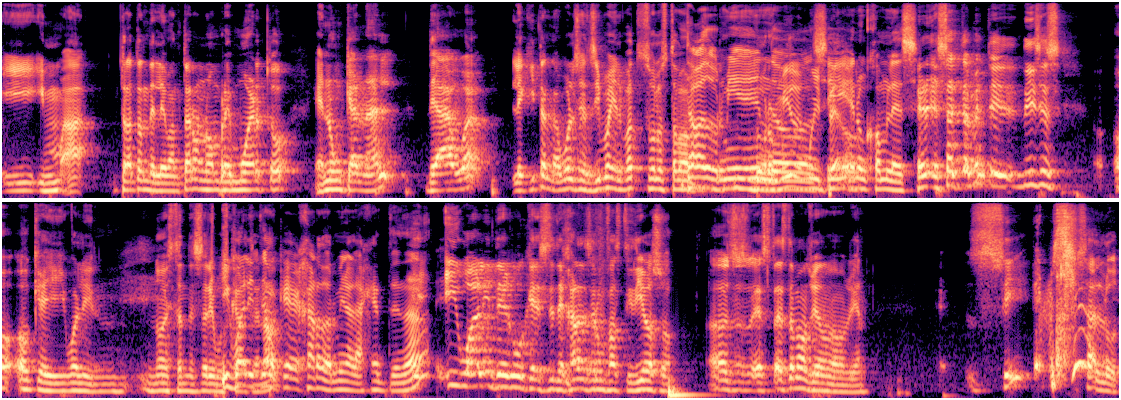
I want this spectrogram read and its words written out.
y- y, ah, tratan de levantar a un hombre muerto en un canal de agua, le quitan la bolsa encima y el vato solo estaba, Estaba durmiendo. dormido muy sí, pedo. era un homeless. Eh, Exactamente, dices, "O- ok, igual y no es tan necesario buscarte, Igual y tengo ¿no? que dejar dormir a la gente, ¿no? Igual y tengo que dejar de ser un fastidioso. Ah, Estamos bien, vamos bien. Sí, salud.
